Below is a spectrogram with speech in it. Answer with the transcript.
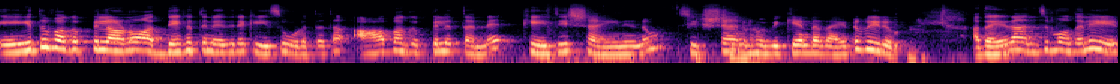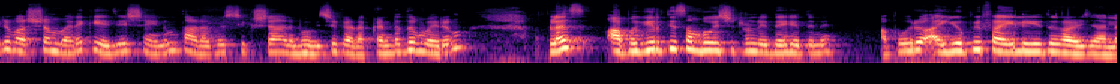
ഏത് വകുപ്പിലാണോ അദ്ദേഹത്തിനെതിരെ കേസ് കൊടുത്തത് ആ വകുപ്പിൽ തന്നെ കെ ജെ ഷൈനിനും ശിക്ഷ. അനുഭവിക്കേണ്ടതായിട്ട് വരും. അതായത് അഞ്ച് മുതൽ ഏഴ് വർഷം വരെ കെ ജെ ഷൈനും തടവ് ശിക്ഷ അനുഭവിച്ച് കിടക്കേണ്ടതും വരും. പ്ലസ് അപകീർത്തി സംഭവിച്ചിട്ടുണ്ട് ഇദ്ദേഹത്തിന്? അപ്പോൾ ഒരു ഐ ഒ പി ഫയൽ ചെയ്ത് കഴിഞ്ഞാൽ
